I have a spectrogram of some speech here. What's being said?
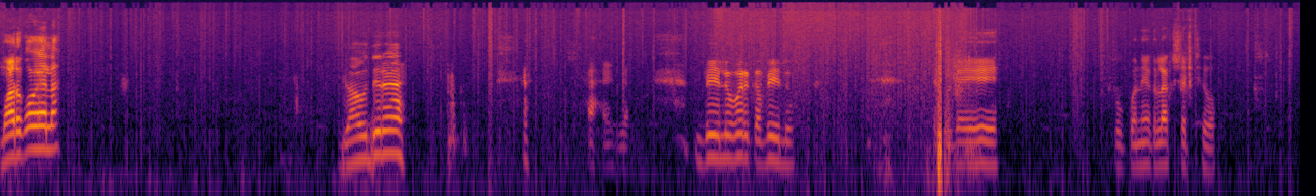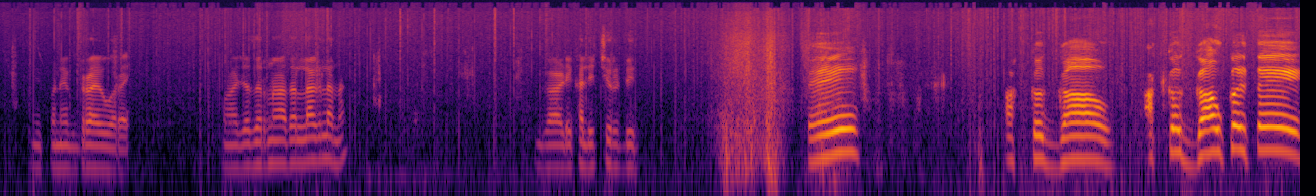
मारू का याला जाऊ दे रे. बेलू बर का बेलू. तू पण एक लक्षात ठेव. मी पण एक ड्रायव्हर आहे. माझ्या जर नादाला लागला ना गाडी खाली चिरडीत ए अख्खं गाव अख्खं गाव कळतंय.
